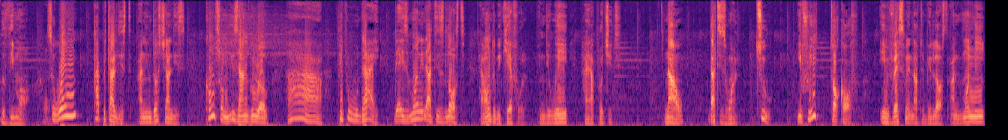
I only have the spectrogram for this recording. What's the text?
the more. So when capitalists and industrialists comes from this angle of ah people will die. There is money that is lost i want to be careful in the way i approach it. Now that is one. Two if we talk of investment that will be lost and money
